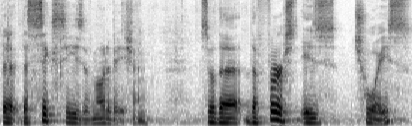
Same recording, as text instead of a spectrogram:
the, the six C's of motivation. So the, the first is choice.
